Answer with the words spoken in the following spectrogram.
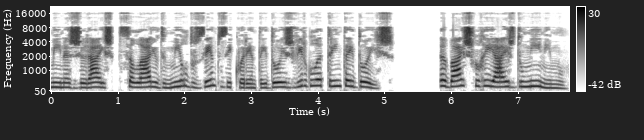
Minas Gerais, salário de 1242,32. Abaixo reais do mínimo.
